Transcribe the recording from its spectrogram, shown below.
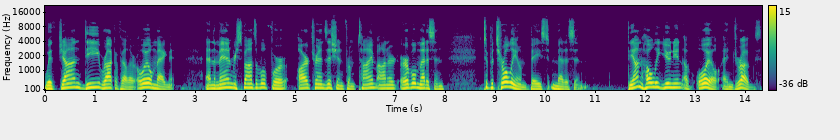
with John D. Rockefeller, oil magnate, and the man responsible for our transition from time-honored herbal medicine to petroleum-based medicine. The unholy union of oil and drugs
